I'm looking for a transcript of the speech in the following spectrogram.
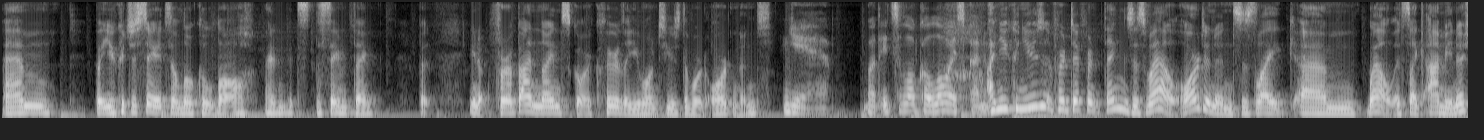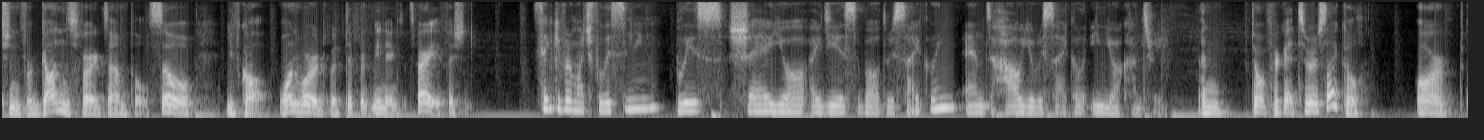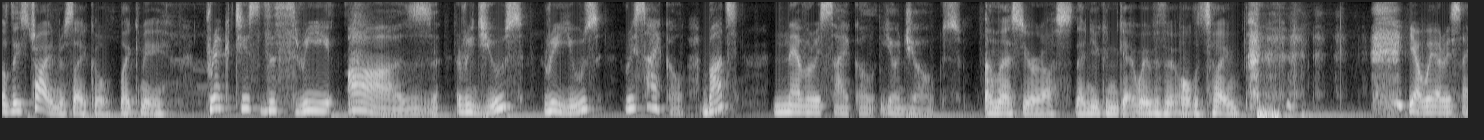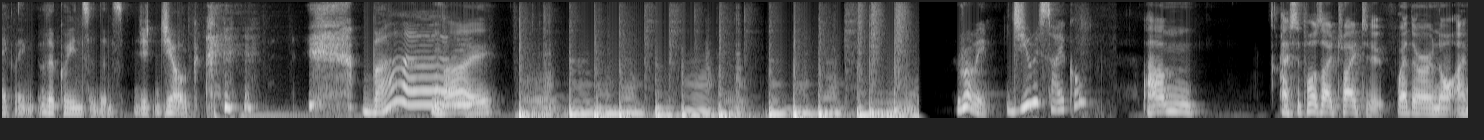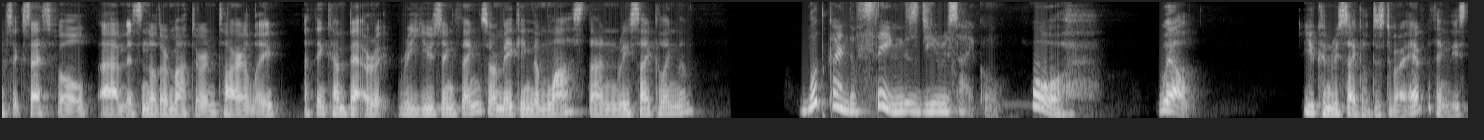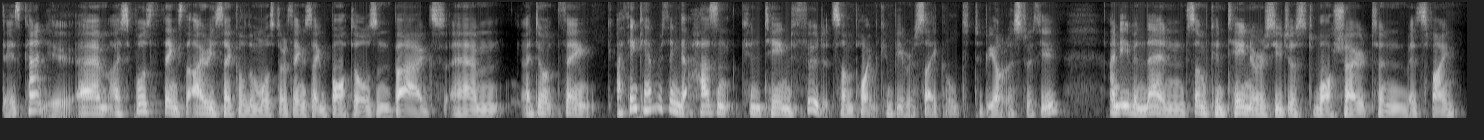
Um, but you could just say it's a local law and it's the same thing. But, you know, for a band 9 score, clearly you want to use the word ordinance. yeah, but it's local law. It's kind of And you can use it for different things as well. Ordinance is like, um, well, it's like ammunition for guns, for example. So you've got one word with different meanings. It's very efficient. Thank you very much for listening. Please share your ideas about recycling and how you recycle in your country. And don't forget to recycle. Or at least try and recycle, like me. Practice the three R's reduce, reuse, recycle, but never recycle your jokes. Unless you're us, then you can get away with it all the time. Yeah, we are recycling the coincidence j- joke. Bye. Bye. Rory, do you recycle? Um, I suppose I try to. Whether or not I'm successful um, is another matter entirely. I think I'm better at reusing things or making them last than recycling them. What kind of things do you recycle? Oh, well, you can recycle just about everything these days, can't you? Um, I suppose the things that I recycle the most are things like bottles and bags. Um, I don't think, I think everything that hasn't contained food at some point can be recycled, to be honest with you. And even then, some containers you just wash out and it's fine.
